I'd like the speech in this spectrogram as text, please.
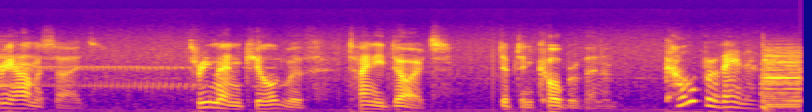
Three homicides. Three men killed with tiny darts dipped in cobra venom. Cobra venom.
